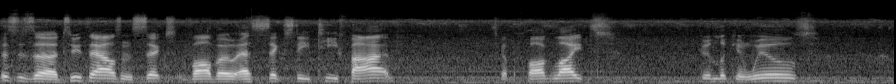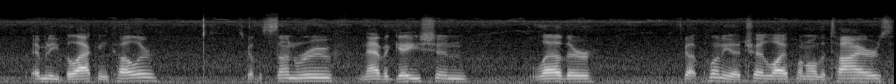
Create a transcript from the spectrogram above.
This is a 2006 Volvo S60 T5. It's got the fog lights, good looking wheels, ebony black in color. It's got the sunroof, navigation, leather. It's got plenty of tread life on all the tires.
